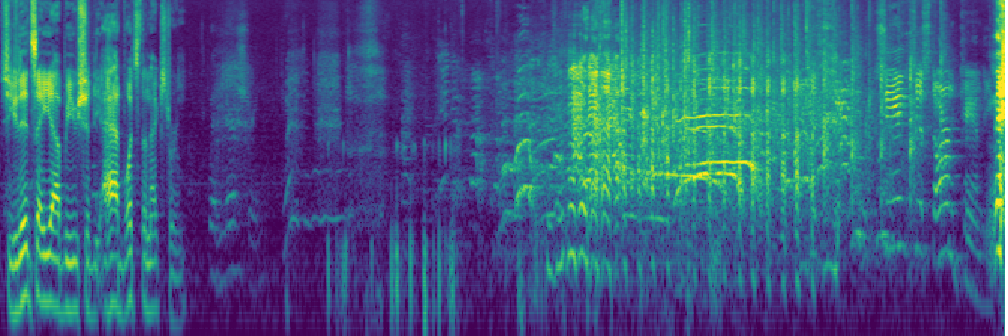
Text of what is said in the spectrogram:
She did say, yeah, but you should add, what's the next room? she ain't just arm candy.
